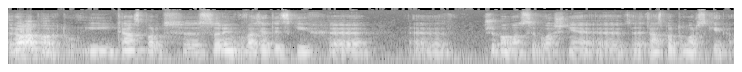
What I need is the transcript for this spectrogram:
rola portu i transport z rynków azjatyckich e, e, przy pomocy właśnie e, transportu morskiego.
